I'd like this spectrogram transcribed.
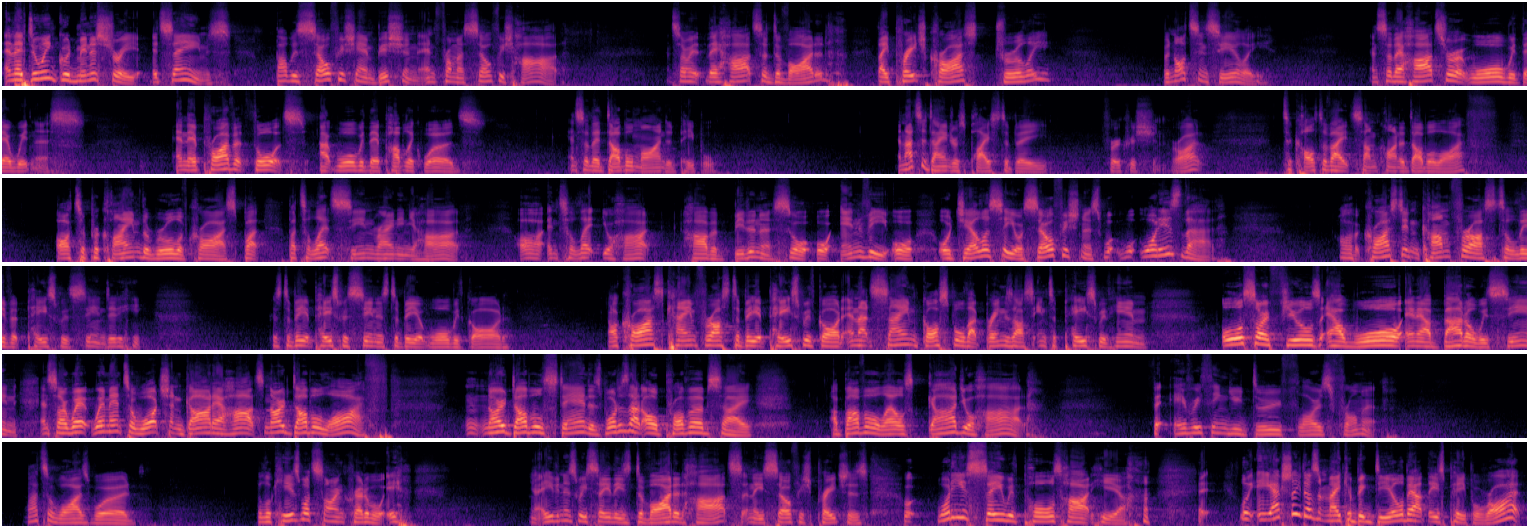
And they're doing good ministry, it seems, but with selfish ambition and from a selfish heart. And so their hearts are divided. They preach Christ truly, but not sincerely. And so their hearts are at war with their witness, and their private thoughts at war with their public words. And so they're double minded people. And that's a dangerous place to be for a Christian, right? To cultivate some kind of double life, or to proclaim the rule of Christ, but, but to let sin reign in your heart, oh, and to let your heart harbor bitterness or, or envy or, or jealousy or selfishness. What, what is that? Oh, but Christ didn't come for us to live at peace with sin, did he? Because to be at peace with sin is to be at war with God. Oh, Christ came for us to be at peace with God, and that same gospel that brings us into peace with Him also fuels our war and our battle with sin. And so we're, we're meant to watch and guard our hearts. No double life, no double standards. What does that old proverb say? Above all else, guard your heart for everything you do flows from it. That's a wise word. But look, here's what's so incredible. It, you know, even as we see these divided hearts and these selfish preachers, what do you see with Paul's heart here? Look, he actually doesn't make a big deal about these people, right?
